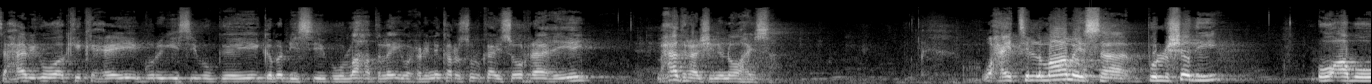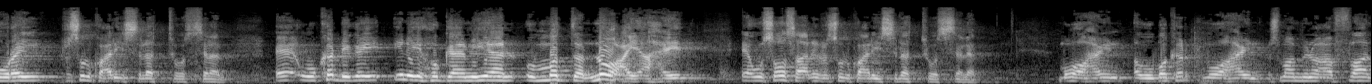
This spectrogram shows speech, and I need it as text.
saxaabigu waa kii kaxeeyey gurigiisii buu geeyey gabadhiisii buu la hadlay wuxuu uhi ninka rasuulka ay soo raaciyey maxaad raashin inoo haysa? Waxay tilmaamaysaa bulshadii uu abuuray rasuulku calayhi salaatu wasalaam ee uu ka dhigay inay hogaamiyaan ummadda noocay ahayd ee uu soo saaray rasuulku calayhi salaatu wasalaam muu ahayn abubakar muu ahayn cusmaan binu cafaan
